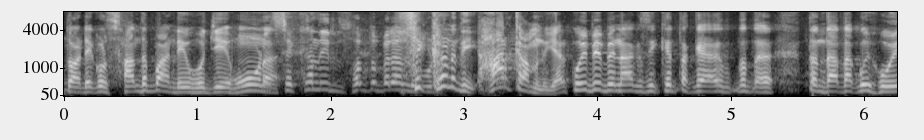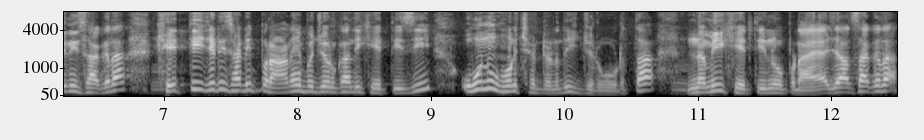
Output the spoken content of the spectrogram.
ਤੁਹਾਡੇ ਕੋਲ ਸੰਦ ਭਾਂਡੇ ਹੋ ਜੇ ਹੋਣ। ਸਿੱਖਣ ਦੀ ਸਭ ਤੋਂ ਪਹਿਲਾਂ ਸਿੱਖਣ ਦੀ ਹਰ ਕੰਮ ਨੂੰ ਯਾਰ ਕੋਈ ਵੀ ਬਿਨਾਂ ਸਿੱਖੇ ਧੰਦਾ ਤਾਂ ਕੋਈ ਹੋ ਹੀ ਨਹੀਂ ਸਕਦਾ। ਖੇਤੀ ਜਿਹੜੀ ਸਾਡੀ ਪੁਰਾਣੇ ਬਜ਼ੁਰਗਾਂ ਦੀ ਖੇਤੀ ਸੀ ਉਹਨੂੰ ਹੁਣ ਛੱਡਣ ਦੀ ਜ਼ਰੂਰਤ ਆ। ਨਵੀਂ ਖੇਤੀ ਨੂੰ ਅਪਣਾਇਆ ਜਾ ਸਕਦਾ।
